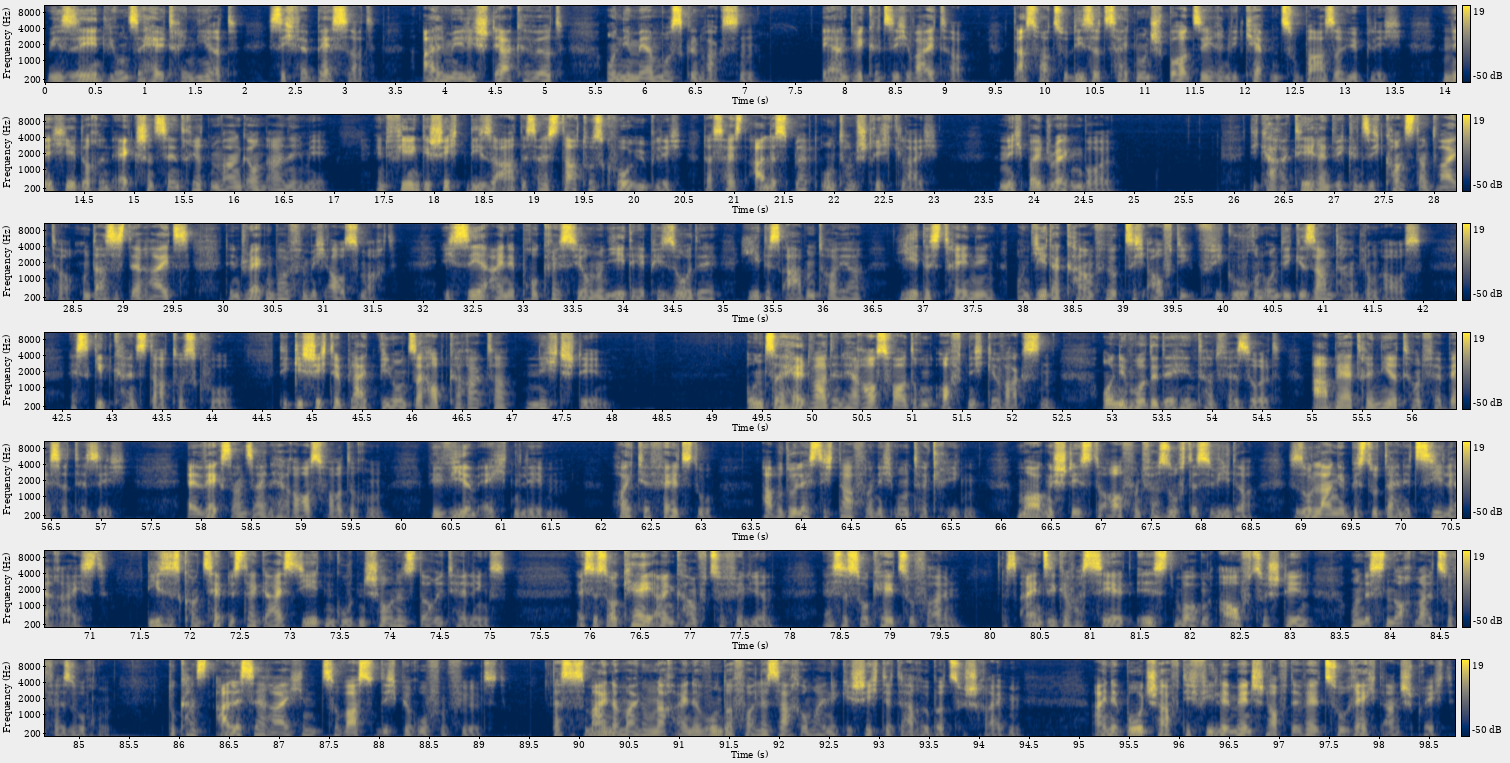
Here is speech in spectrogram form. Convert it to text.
Wir sehen, wie unser Held trainiert, sich verbessert, allmählich stärker wird und ihm mehr Muskeln wachsen. Er entwickelt sich weiter. Das war zu dieser Zeit nur in Sportserien wie Captain Tsubasa üblich, nicht jedoch in actionzentrierten Manga und Anime. In vielen Geschichten dieser Art ist ein Status quo üblich, das heißt alles bleibt unterm Strich gleich. Nicht bei Dragon Ball. Die Charaktere entwickeln sich konstant weiter und das ist der Reiz, den Dragon Ball für mich ausmacht. Ich sehe eine Progression und jede Episode, jedes Abenteuer, jedes Training und jeder Kampf wirkt sich auf die Figuren und die Gesamthandlung aus. Es gibt kein Status quo. Die Geschichte bleibt wie unser Hauptcharakter nicht stehen. Unser Held war den Herausforderungen oft nicht gewachsen und ihm wurde der Hintern versohlt, aber er trainierte und verbesserte sich. Er wächst an seinen Herausforderungen, wie wir im echten Leben. Heute fällst du, aber du lässt dich davon nicht unterkriegen. Morgen stehst du auf und versuchst es wieder, so lange bis du deine Ziele erreichst. Dieses Konzept ist der Geist jeden guten Shonen Storytellings. Es ist okay, einen Kampf zu verlieren. Es ist okay zu fallen. Das Einzige, was zählt, ist, morgen aufzustehen und es nochmal zu versuchen. Du kannst alles erreichen, zu was du dich berufen fühlst. Das ist meiner Meinung nach eine wundervolle Sache, um eine Geschichte darüber zu schreiben. Eine Botschaft, die viele Menschen auf der Welt zu Recht anspricht.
